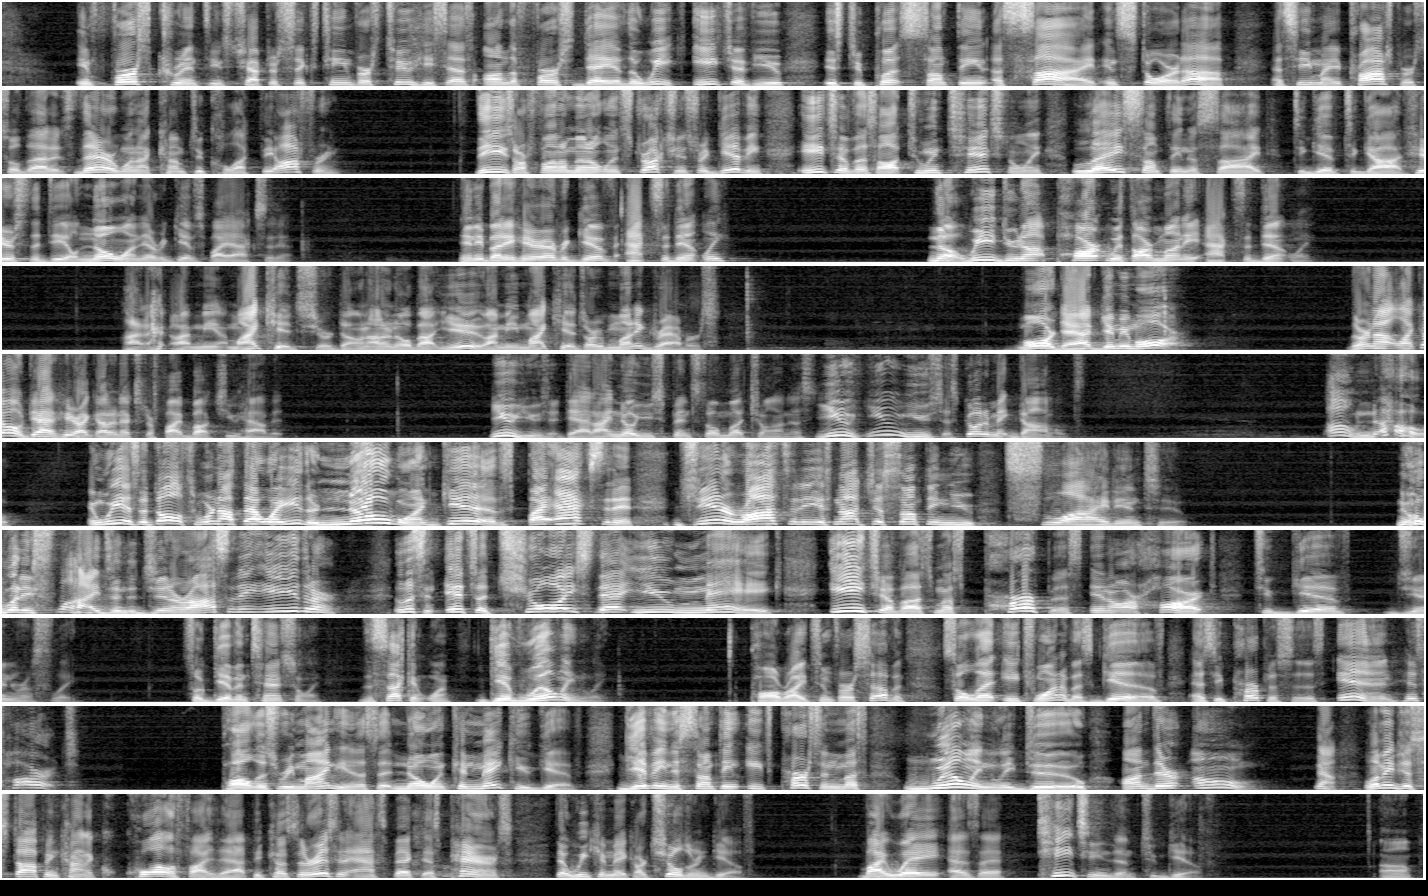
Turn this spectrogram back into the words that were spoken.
in 1 Corinthians chapter 16 verse 2 he says on the first day of the week each of you is to put something aside and store it up as he may prosper so that it's there when I come to collect the offering. These are fundamental instructions for giving. Each of us ought to intentionally lay something aside to give to God. Here's the deal. No one ever gives by accident. Anybody here ever give accidentally? No, we do not part with our money accidentally. I, I mean, my kids sure don't. I don't know about you. I mean, my kids are money grabbers. More, Dad, give me more. They're not like, oh, Dad, here, I got an extra five bucks, you have it. You use it, Dad. I know you spend so much on us. You, you use this. Go to McDonald's. Oh, no. And we as adults, we're not that way either. No one gives by accident. Generosity is not just something you slide into. Nobody slides into generosity either. Listen, it's a choice that you make. Each of us must purpose in our heart to give generously. So give intentionally. The second one, give willingly. Paul writes in verse 7 So let each one of us give as he purposes in his heart. Paul is reminding us that no one can make you give. Giving is something each person must willingly do on their own. Now, let me just stop and kind of qualify that because there is an aspect as parents that we can make our children give by way as a teaching them to give. Um,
